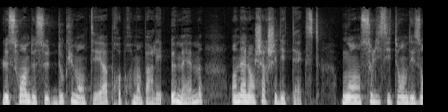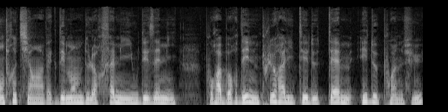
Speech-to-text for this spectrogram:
le soin de se documenter à proprement parler eux-mêmes en allant chercher des textes ou en sollicitant des entretiens avec des membres de leur famille ou des amis pour aborder une pluralité de thèmes et de points de vue,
